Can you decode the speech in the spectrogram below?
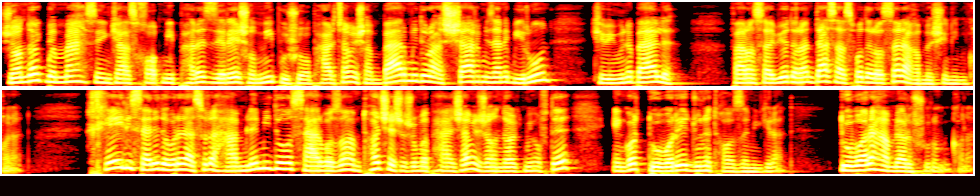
ژانداک به محض اینکه از خواب میپره زرهش رو میپوشه و پرچمش هم بر و از شهر می‌زنه بیرون که می‌بینه بله فرانسویا دارن دست از پا دراستر عقب نشینی می‌کنن. خیلی سریع دوباره دستور حمله میده و سربازا هم تا چششون به پرچم ژاندارک میفته انگار دوباره جون تازه می‌گیرن. دوباره حمله رو شروع می‌کنن.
